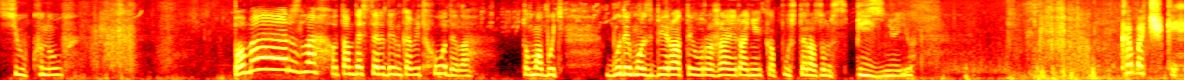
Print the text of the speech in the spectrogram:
цюкнув. Померзла, отам десь серединка відходила, то, мабуть, будемо збирати урожай ранньої капусти разом з пізньою. Кабачки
